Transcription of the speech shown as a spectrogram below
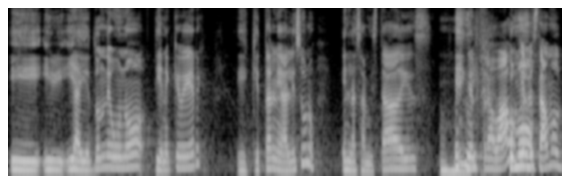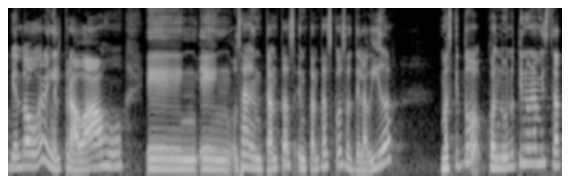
Y, y- y ahí es donde uno tiene que ver eh, qué tan leal es uno. En las amistades, en el trabajo, ¿Cómo- que lo estábamos viendo ahora, en el trabajo, en, en, o sea, en tantas, en tantas cosas de la vida. Más que todo, cuando uno tiene una amistad,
